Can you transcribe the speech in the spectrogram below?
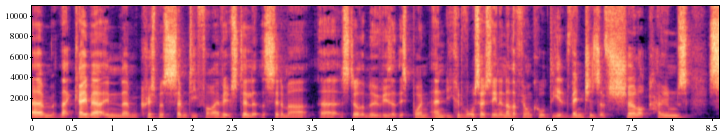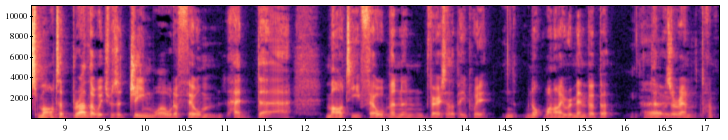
Um, that came out in um, Christmas '75. It was still at the cinema, uh, still at the movies at this point. And you could have also seen another film called The Adventures of Sherlock Holmes' Smarter Brother, which was a Gene Wilder film. Had uh, Marty Feldman and various other people in it. N- not one I remember, but that was around at the time.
